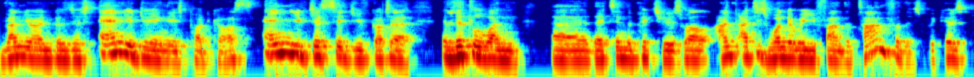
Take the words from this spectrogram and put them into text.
run your own business and you're doing these podcasts and you've just said you've got a, a little one uh, that's in the picture as well. I, I just wonder where you found the time for this because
